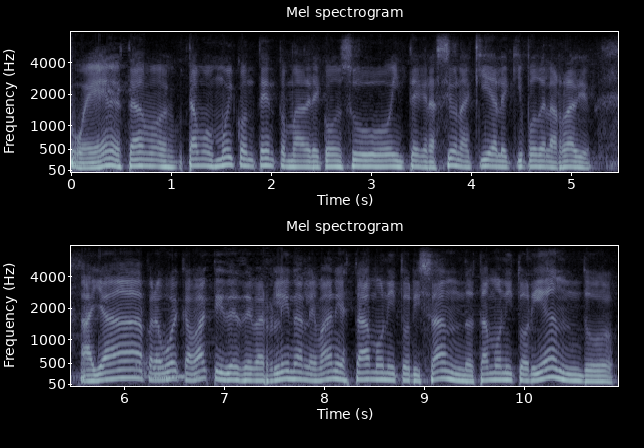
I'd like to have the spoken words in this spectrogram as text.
Bueno, estamos, estamos muy contentos, madre, con su integración aquí al equipo de la radio. Allá, para Hueca Bacti, desde Berlín, Alemania, está monitorizando, está monitoreando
